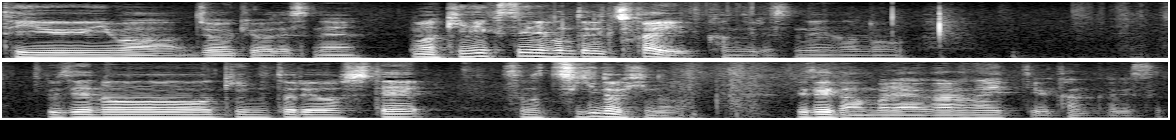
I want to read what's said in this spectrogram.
っていう今状況ですね。まあ筋肉痛に本当に近い感じですね。あの腕の筋トレをしてその次の日の腕があんまり上がらないっていう感覚です。ね、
